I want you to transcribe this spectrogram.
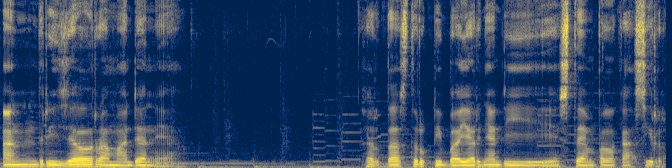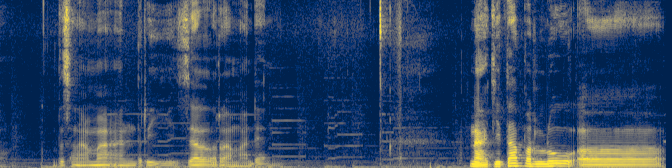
Andrizal Ramadan ya. Serta struk dibayarnya di stempel kasir atas nama Andrizal Ramadan. Nah, kita perlu uh,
